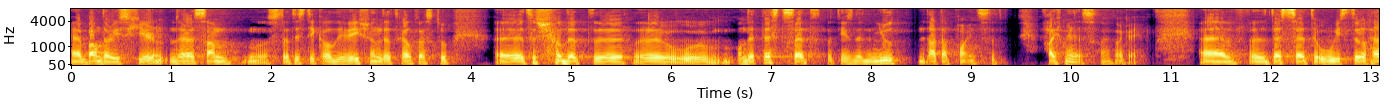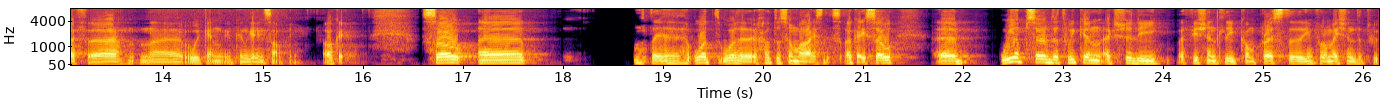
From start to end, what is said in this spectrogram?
uh, boundaries here, there are some statistical deviation that help us to uh, to show that uh, uh, on the test set, that is the new data points, five minutes, okay. the test set, we still have, we can we can gain something. Okay, so what, what how to summarize this? Okay, so we observed that we can actually efficiently compress the information that, we,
